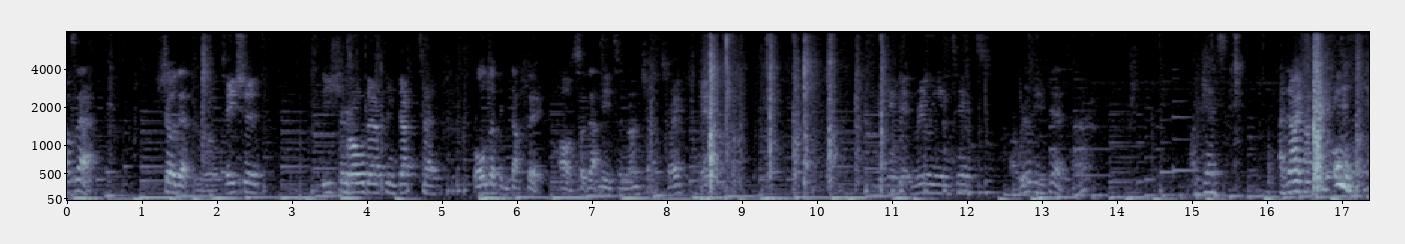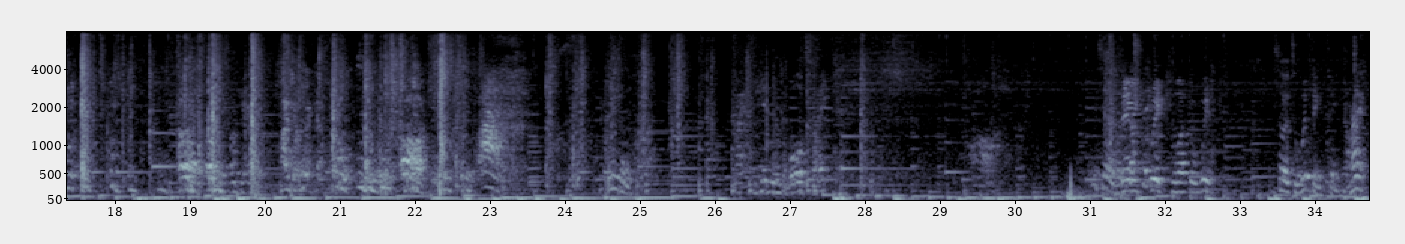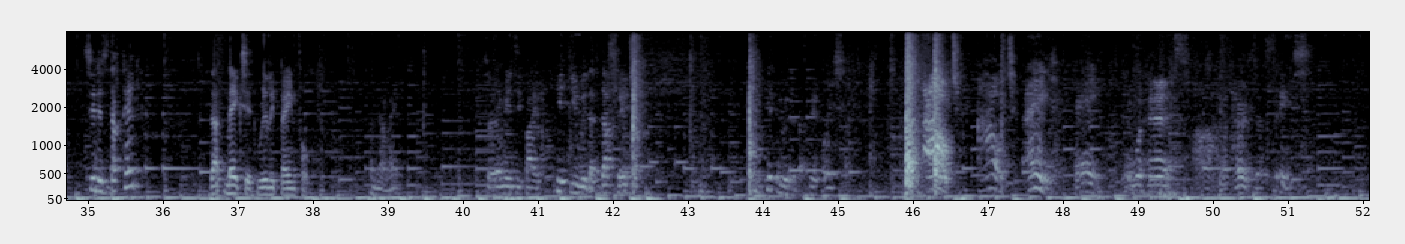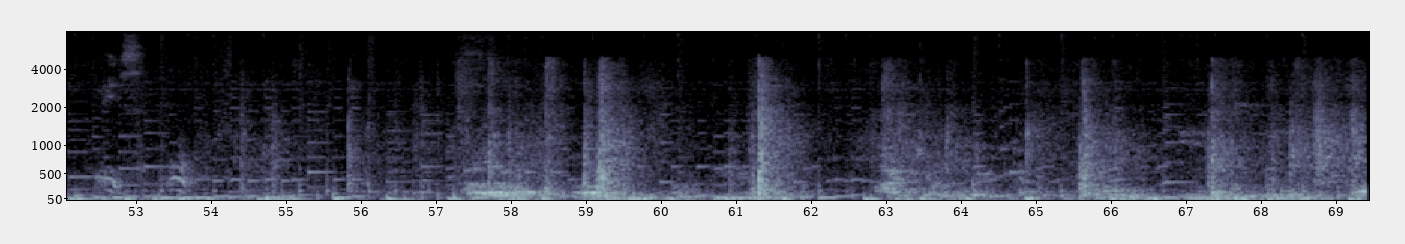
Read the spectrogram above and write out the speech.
What's that? Show that to the. T-shirt rolled up in duct tape. rolled up in duct tape. Oh, so that means the nunchucks, right? Yeah. It can get really intense. Oh, really intense, huh? Against a knife. Oh! Oh, okay. Oh, ah! Ooh. Might be hitting the balls, Very quick, like a whip. So it's a whipping thing, alright? See this duct tape? That makes it really painful. Right? So that means if I hit you with that duct tape, hit me with the duct tape, please. Ouch! Ouch! Hey! Hey! What hurts? Ah, that hurts, that stings. Please. Ooh.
